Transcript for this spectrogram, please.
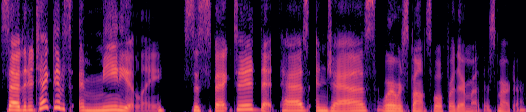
So the detectives immediately suspected that Taz and Jazz were responsible for their mother's murder.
